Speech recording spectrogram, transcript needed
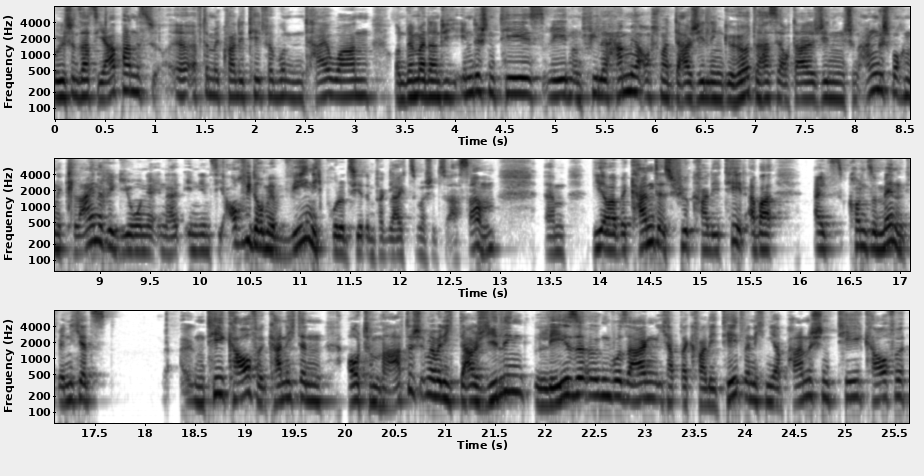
wo du schon sagst, Japan ist äh, öfter mit Qualität verbunden, Taiwan. Und wenn wir dann natürlich indischen Tees reden, und viele haben ja auch schon mal Darjeeling gehört, du hast ja auch Darjeeling schon angesprochen, eine kleine Region ja innerhalb Indiens, die auch wiederum ja wenig produziert im Vergleich zum Beispiel zu Assam, ähm, die aber bekannt ist für Qualität. Aber als Konsument, wenn ich jetzt einen Tee kaufe, kann ich denn automatisch immer, wenn ich Darjeeling lese, irgendwo sagen, ich habe da Qualität. Wenn ich einen japanischen Tee kaufe,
